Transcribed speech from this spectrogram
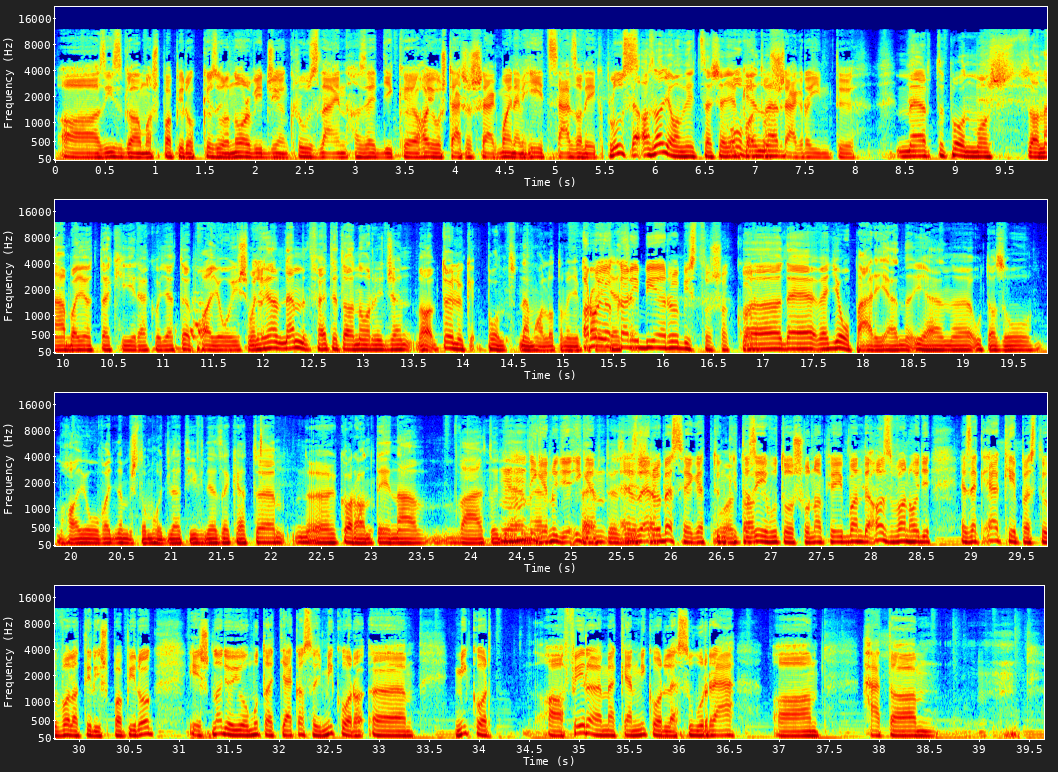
az izgalmas papírok közül a Norwegian Cruise Line az egyik hajós társaság majdnem 7% plusz. De az nagyon vicces egyébként, mert, intő. Mert pont mostanában jöttek hírek, hogy több hajó is, mondjuk nem, nem feltétlenül a Norwegian, tőlük pont nem hallottam egyébként. A Royal Caribbeanről biztos akkor. De egy jó pár ilyen, ilyen utazó hajó, vagy nem is tudom, hogy lehet hívni ezeket, karanténná vált, ugye. Mm, igen, ugye, igen, ez, erről beszélgettünk voltak. itt az év utolsó napjaiban, de az van, hogy ezek elképesztő volatilis papírok, és nagyon jól mutatják azt, hogy mikor, uh, mikor a félelmeken mikor lesz úrrá a, hát a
